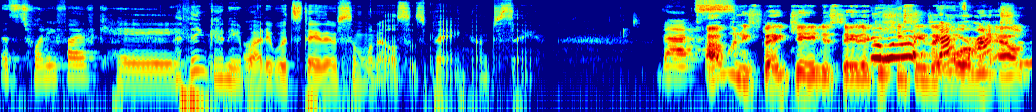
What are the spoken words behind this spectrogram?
That's 25k. I think anybody would stay there if someone else is paying. I'm just saying. That's I wouldn't expect Jenny to stay there because she seems like That's more of an out. actually-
